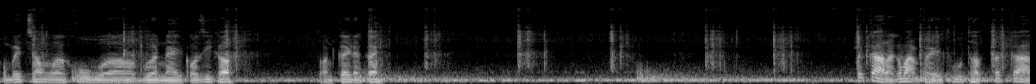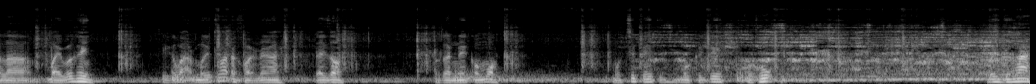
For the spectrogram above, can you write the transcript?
Không biết trong ờ, khu ờ, vườn này có gì không? Toàn cây là cây. Tất cả là các bạn phải thu thập tất cả là 7 bức hình Thì các bạn mới thoát được khỏi nơi này. Đây rồi. Ở gần đây có một. Một chiếc cây, một cái cây cổ thụ bên thứ hai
